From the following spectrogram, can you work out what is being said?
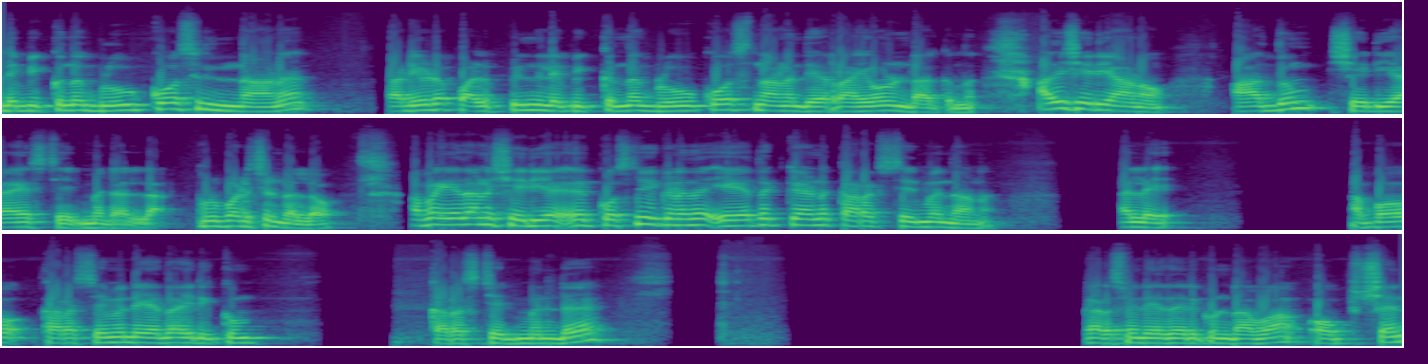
ലഭിക്കുന്ന ഗ്ലൂക്കോസിൽ നിന്നാണ് തടിയുടെ പൾപ്പിൽ നിന്ന് ലഭിക്കുന്ന ഗ്ലൂക്കോസ് എന്നാണ് എന്ത് റയോൺ ഉണ്ടാക്കുന്നത്. അത് ശരിയാണോ? അതും ശരിയായ സ്റ്റേറ്റ്മെന്റ് അല്ല. നമ്മൾ പഠിച്ചിട്ടുണ്ടല്ലോ. അപ്പോൾ ഏതാണ് ശരിയായ ക്വസ്റ്റ്യൻ ചോദിക്കുന്നത് ഏതൊക്കെയാണ് കറക്റ്റ് സ്റ്റേറ്റ്മെന്റ് ആണ് അല്ലേ? അപ്പോൾ കറക്റ്റ് സ്റ്റേറ്റ്മെന്റ് ഏതായിരിക്കും? കറക്റ്റ് സ്റ്റേറ്റ്മെന്റ് കറക്റ്റ് സ്റ്റേറ്റ്മെന്റ് ഏതായിരിക്കും ഉണ്ടാവുക? Option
